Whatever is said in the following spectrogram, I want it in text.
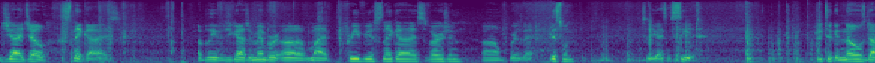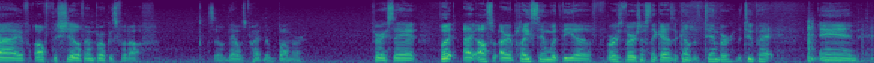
G.I. Joe Snake Eyes. I believe if you guys remember uh, my previous Snake Eyes version, um, where's that? This one, so you guys can see it. He took a nosedive off the shelf and broke his foot off. So that was probably the bummer. Very sad. But I also I replaced him with the uh, first version of Snake Eyes that comes with Timber, the two pack, and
